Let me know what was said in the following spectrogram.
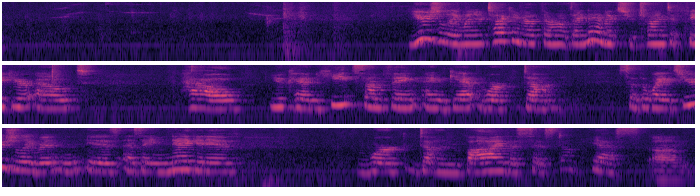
Usually, when you're talking about thermodynamics, you're trying to figure out how you can heat something and get work done. So the way it's usually written is as a negative work done by the system. Yes? Um,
